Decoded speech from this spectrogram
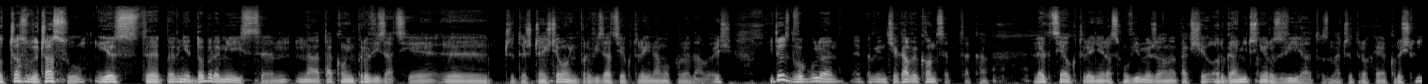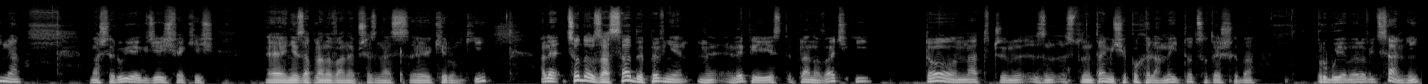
od czasu do czasu jest e, pewnie dobre miejsce na taką improwizację, e, czy też częściową improwizację, o której nam opowiadałeś. I to jest w ogóle pewien ciekawy koncept, taka lekcja, o której nieraz mówimy, że ona tak się organicznie rozwija, to znaczy trochę jak roślina maszeruje gdzieś w jakieś e, niezaplanowane przez nas kierunki. Ale co do zasady, pewnie lepiej jest planować i to, nad czym z studentami się pochylamy i to, co też chyba próbujemy robić sami,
